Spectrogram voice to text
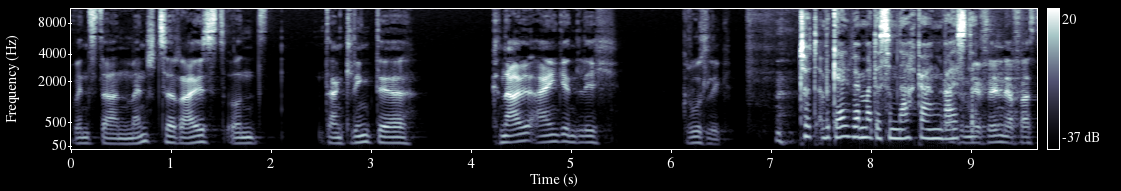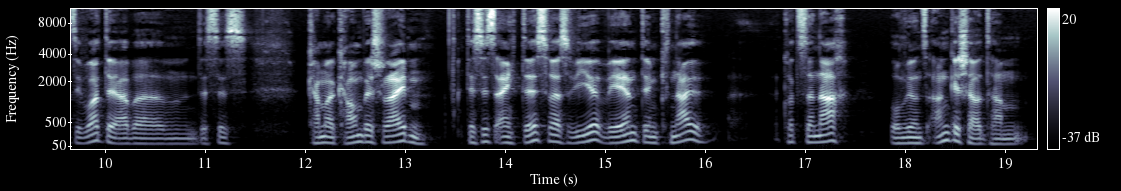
wenn es da ein Mensch zerreißt und dann klingt der Knall eigentlich gruselig. Tut, gell, wenn man das im Nachgang weiß. Also mir fehlen ja fast die Worte, aber ähm, das ist, kann man kaum beschreiben. Das ist eigentlich das, was wir während dem Knall, äh, kurz danach, wo wir uns angeschaut haben,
